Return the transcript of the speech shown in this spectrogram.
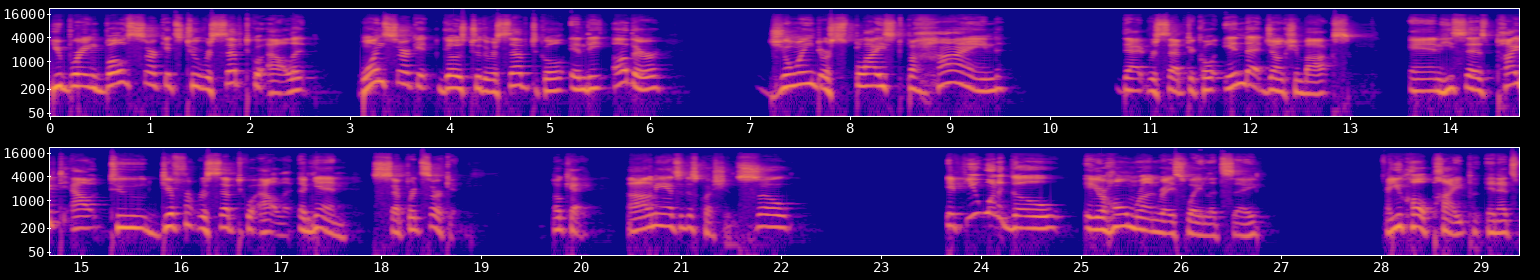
you bring both circuits to receptacle outlet one circuit goes to the receptacle and the other joined or spliced behind that receptacle in that junction box. And he says piped out to different receptacle outlet. Again, separate circuit. Okay, uh, let me answer this question. So, if you want to go your home run raceway, let's say, you call pipe, and that's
